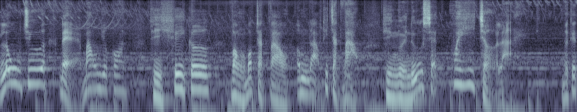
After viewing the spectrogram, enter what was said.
lâu chưa, đẻ bao nhiêu con, thì khi cơ vòng bóp chặt vào, âm đạo thít chặt vào, thì người nữ sẽ quay trở lại với cái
